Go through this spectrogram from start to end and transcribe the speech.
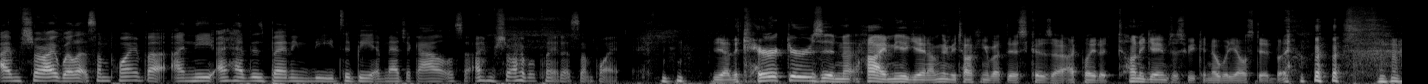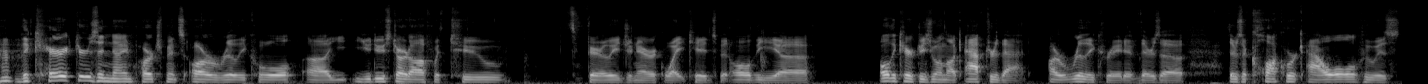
I'm sure I will at some point, but I need I have this burning need to be a magic owl, so I'm sure I will play it at some point. Yeah, the characters in hi me again. I'm going to be talking about this because uh, I played a ton of games this week and nobody else did. But the characters in Nine Parchments are really cool. Uh, you, you do start off with two fairly generic white kids, but all the uh, all the characters you unlock after that are really creative. There's a there's a Clockwork Owl who is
